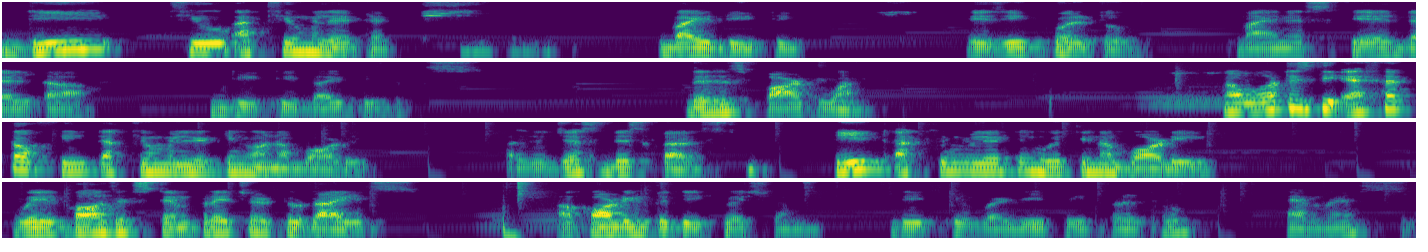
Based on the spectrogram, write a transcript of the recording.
dq accumulated by dt is equal to minus k delta dt by dx. This is part 1. Now, what is the effect of heat accumulating on a body? As we just discussed, heat accumulating within a body will cause its temperature to rise according to the equation dq by dt equal to ms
